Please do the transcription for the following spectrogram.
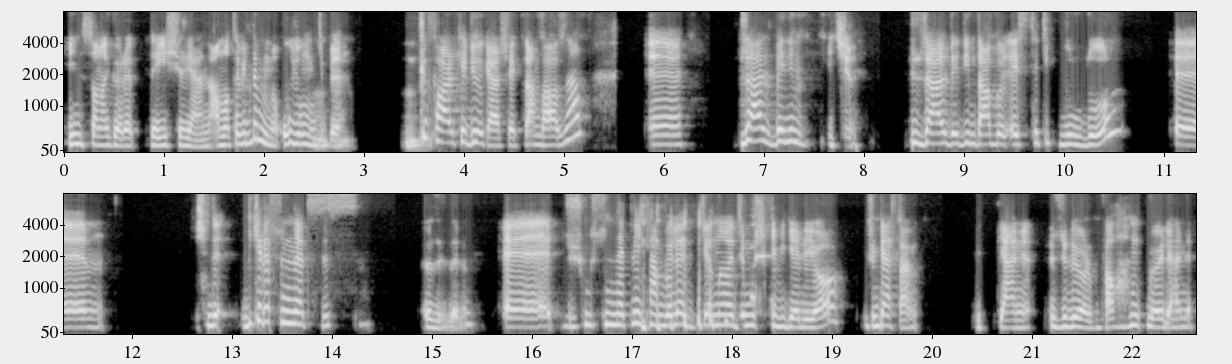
İnsana göre değişir yani. Anlatabildim mi? Uyum gibi. Hı hı. Çünkü fark ediyor gerçekten bazen. Ee, güzel benim için. Güzel dediğim daha böyle estetik bulduğum. ee, şimdi bir kere sünnetsiz. Özür dilerim. Ee, çünkü sünnetliyken böyle canı acımış gibi geliyor. Çünkü gerçekten yani üzülüyorum falan böyle hani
